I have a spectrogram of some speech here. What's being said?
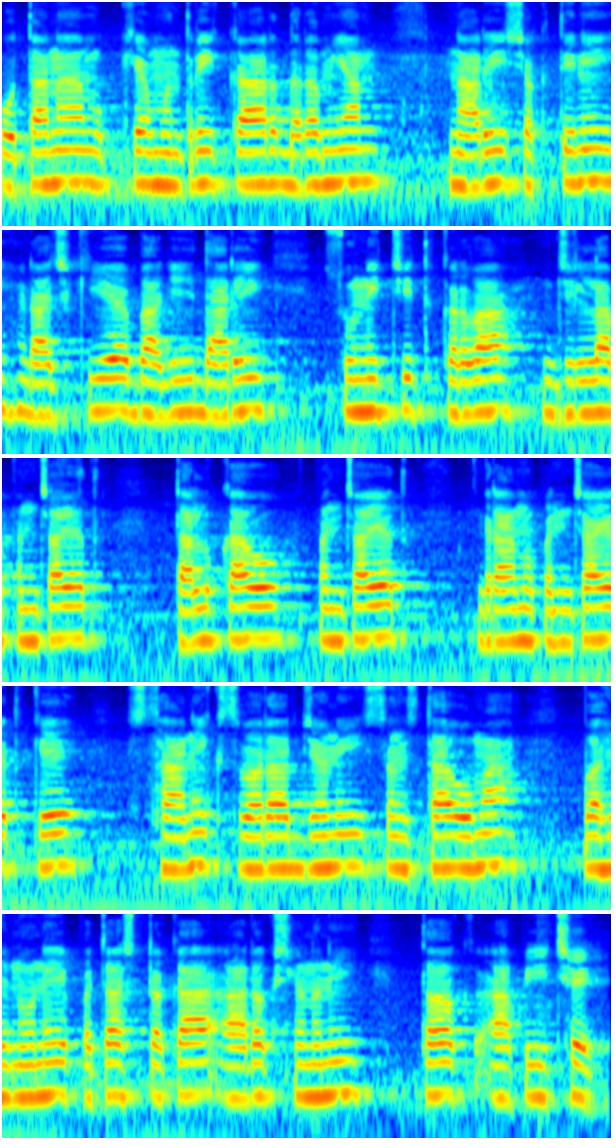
પોતાના મુખ્યમંત્રી કાર દરમિયાન નારી શક્તિની રાજકીય ભાગીદારી સુનિશ્ચિત કરવા જિલ્લા પંચાયત, તાલુકાઓ પંચાયત, ગ્રામ પંચાયત કે સ્થાનિક સ્વરાજ્યની સંસ્થાઓમાં બહેનોને પચાસ ટકા આરક્ષણની તક આપી છે.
